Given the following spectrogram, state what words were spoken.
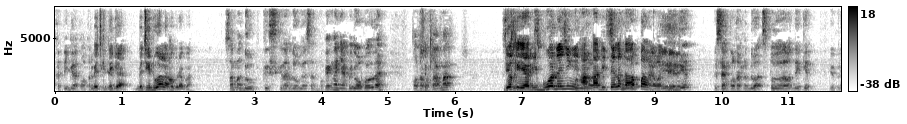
Ketiga kalau Batch ketiga. Batch kedua laku berapa? Sama du- ke- sekitar 12-an. Pokoknya nggak nyampe 20 lah. Kalau pertama Dia kayak ribuan anjing, 10 angka detailnya nggak 10 apa. Lewat Iya. dikit. Terus yang quarter kedua 10 lewat dikit gitu.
